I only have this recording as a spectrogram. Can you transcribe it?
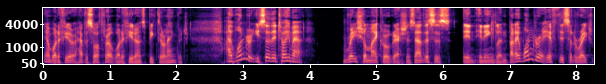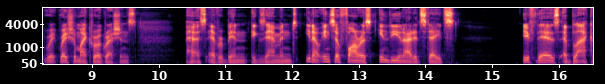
Yeah, what if you have a sore throat? What if you don't speak their language? I wonder. So they're talking about racial microaggressions. Now, this is in, in England, but I wonder if this sort of ra- ra- racial microaggressions has ever been examined. You know, insofar as in the United States, if there's a black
